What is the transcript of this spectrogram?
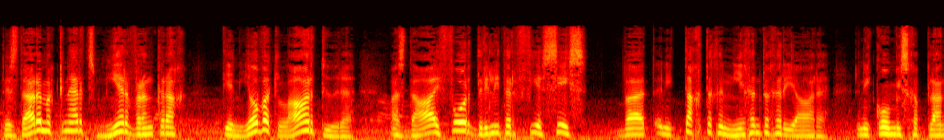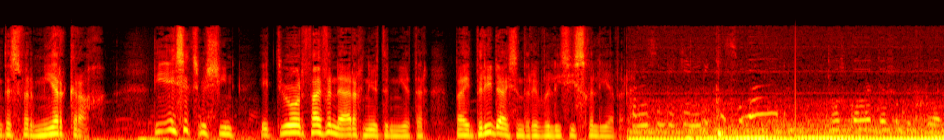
dis darem 'n knerts meer wrinkrag teen heelwat laer toere as daai Ford 3 liter V6 wat in die 80 en 90er jare in die kombies geplant is vir meer krag. Die Essex masjien het 235 Nm by 3000 revolusies gelewer. kan ons 'n bietjie bietjie swaar. Ons kom net eers op die groot.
